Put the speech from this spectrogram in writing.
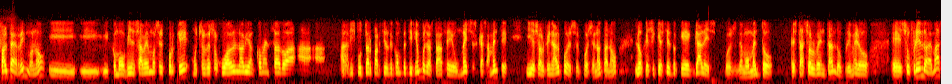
falta de ritmo, ¿no? Y, y- como bien sabemos es porque muchos de esos jugadores no habían comenzado a disputar partidos de competición pues hasta hace un mes escasamente y eso al final pues pues se nota, ¿no? Lo que sí que es cierto que Gales pues de momento está solventando primero eh, sufriendo además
